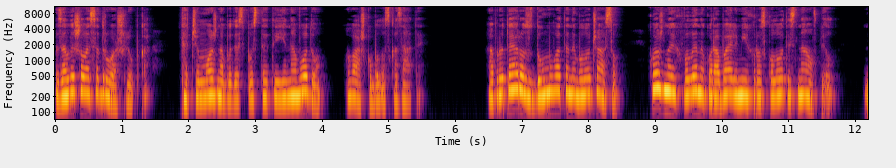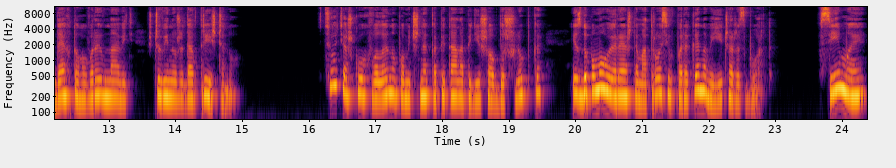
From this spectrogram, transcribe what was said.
Залишилася друга шлюбка, та чи можна буде спустити її на воду, важко було сказати. А проте роздумувати не було часу. Кожної хвилини корабель міг розколотись навпіл, дехто говорив навіть, що він уже дав тріщину. В цю тяжку хвилину помічник капітана підійшов до шлюбки і з допомогою решти матросів перекинув її через борт. Всі ми,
